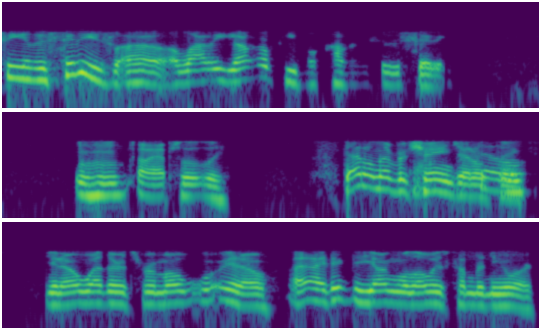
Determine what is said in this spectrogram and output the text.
see in the city is uh, a lot of younger people coming to the city. Hmm Oh, absolutely. That'll never change. I don't So- think. You know, whether it's remote. You know, I, I think the young will always come to New York.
